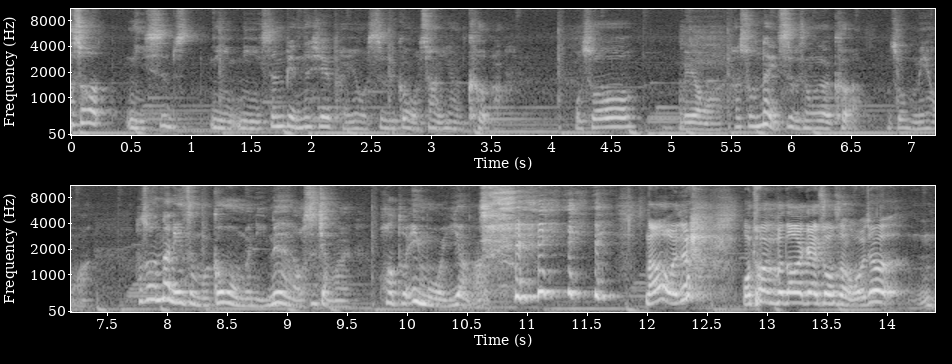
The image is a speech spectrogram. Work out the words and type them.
他说你是不是你你身边那些朋友是不是跟我上一样的课啊？我说没有啊。他说那你是不是上这个课啊？我说没有啊。他说那你怎么跟我们里面老师讲的话都一模一样啊？然后我就我突然不知道该说什么，我就嗯，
